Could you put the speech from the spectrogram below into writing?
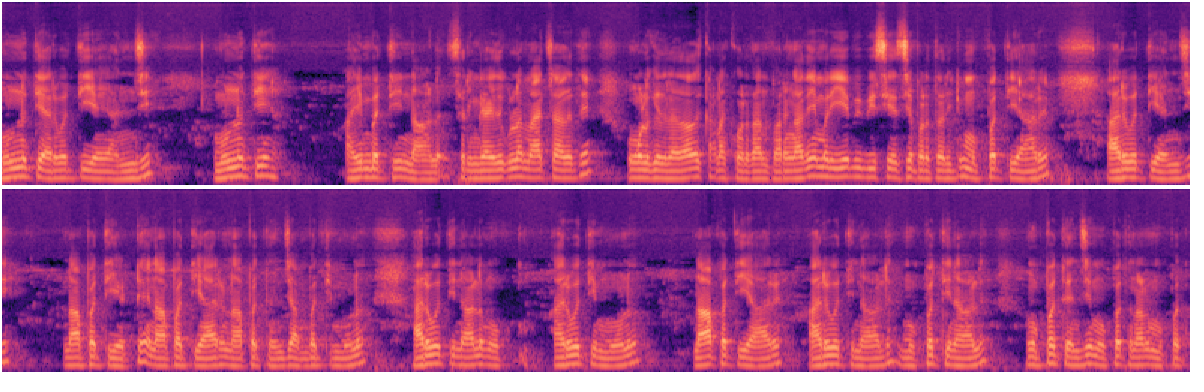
முந்நூற்றி அறுபத்தி அஞ்சு முந்நூற்றி ஐம்பத்தி நாலு. சரிங்களா? இதுக்குள்ளே மேட்ச் ஆகுது. உங்களுக்கு இதில் ஏதாவது கணக்கு வருதான்னு பாருங்கள் அதே மாதிரி ஏபிபிசிஎஸ்சியை பொறுத்த வரைக்கும் முப்பத்தி ஆறு அறுபத்தி அஞ்சு நாற்பத்தி எட்டு நாற்பத்தி ஆறு நாற்பத்தஞ்சு ஐம்பத்தி மூணு அறுபத்தி நாலு முப் அறுபத்தி மூணு நாற்பத்தி ஆறு அறுபத்தி நாலு முப்பத்தி நாலு முப்பத்தஞ்சு முப்பத்தி நாலு முப்பத்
